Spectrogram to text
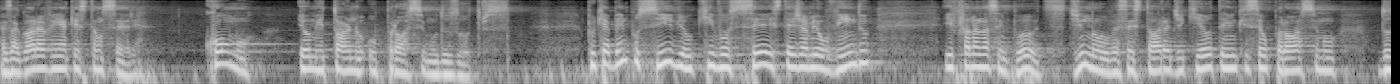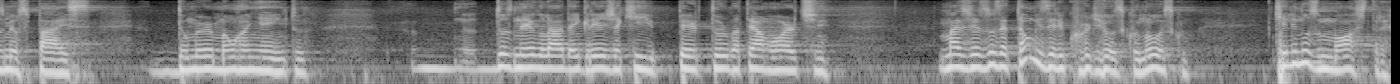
Mas agora vem a questão séria: como eu me torno o próximo dos outros? Porque é bem possível que você esteja me ouvindo e falando assim, putz, de novo essa história de que eu tenho que ser o próximo dos meus pais, do meu irmão ranhento, dos negros lá da igreja que perturba até a morte. Mas Jesus é tão misericordioso conosco que ele nos mostra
